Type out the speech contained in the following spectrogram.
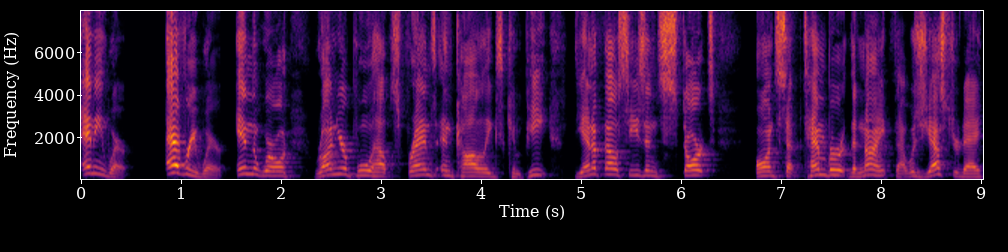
anywhere everywhere in the world. Run Your Pool helps friends and colleagues compete. The NFL season starts on September the 9th. That was yesterday.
